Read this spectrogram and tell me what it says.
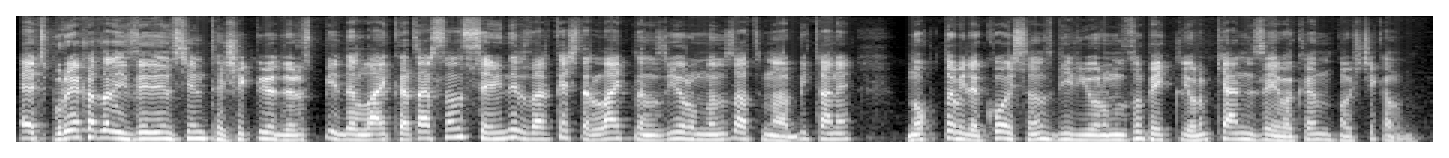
Evet buraya kadar izlediğiniz için teşekkür ediyoruz. Bir de like atarsanız seviniriz arkadaşlar. Like'larınızı, yorumlarınızı atın abi. Bir tane nokta bile koysanız bir yorumunuzu bekliyorum. Kendinize iyi bakın. Hoşçakalın.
